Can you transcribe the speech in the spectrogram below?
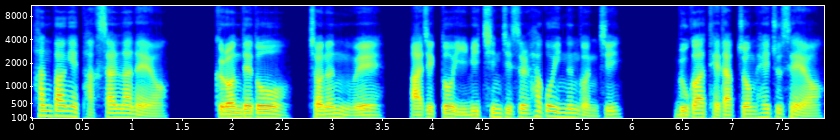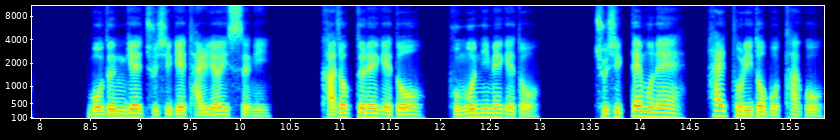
한 방에 박살나네요. 그런데도 저는 왜 아직도 이 미친 짓을 하고 있는 건지 누가 대답 좀 해주세요. 모든 게 주식에 달려 있으니 가족들에게도 부모님에게도 주식 때문에 할 도리도 못하고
